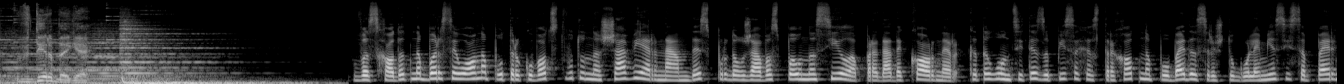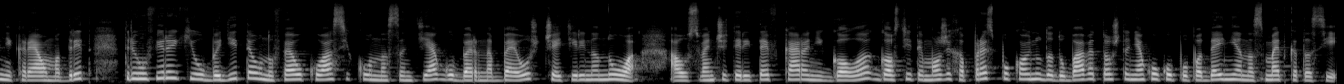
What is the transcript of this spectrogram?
в Дирбеге. Възходът на Барселона под ръководството на Шави Ернандес продължава с пълна сила, предаде Корнер. Каталунците записаха страхотна победа срещу големия си съперник Реал Мадрид, триумфирайки убедително в Ел Класико на Сантьяго Бернабео с 4 на 0. А освен четирите вкарани гола, гостите можеха преспокойно да добавят още няколко попадения на сметката си.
